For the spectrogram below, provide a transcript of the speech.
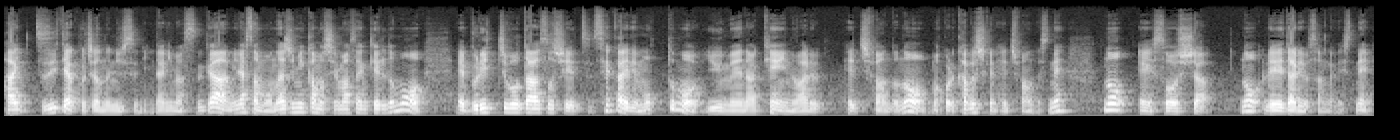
はい。続いてはこちらのニュースになりますが、皆さんもおなじみかもしれませんけれども、えブリッジウォーターアソシエツ、世界で最も有名な権威のあるヘッジファンドの、まあ、これ株式のヘッジファンドですね、のえ創始者のレイダリオさんがですね、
